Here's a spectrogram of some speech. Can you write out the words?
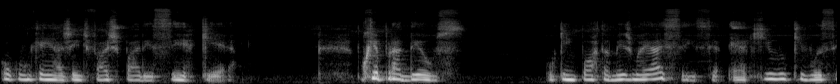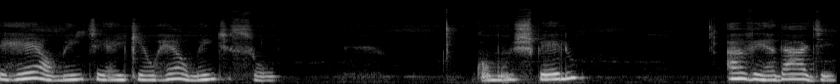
ou com quem a gente faz parecer que é. Porque para Deus, o que importa mesmo é a essência, é aquilo que você realmente é e que eu realmente sou. Como um espelho, a verdade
